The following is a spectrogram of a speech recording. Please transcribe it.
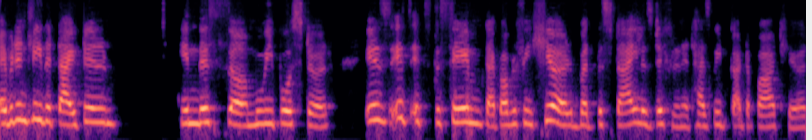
Evidently, the title in this movie poster is it's, it's the same typography here, but the style is different. It has been cut apart here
